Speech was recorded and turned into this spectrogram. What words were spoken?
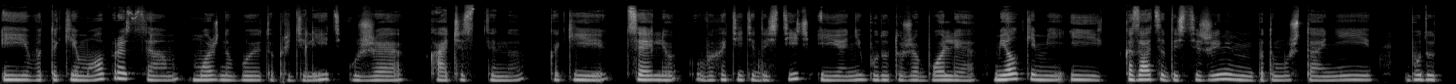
И вот таким образом можно будет определить уже качественно, какие цели вы хотите достичь, и они будут уже более мелкими и казаться достижимыми, потому что они будут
